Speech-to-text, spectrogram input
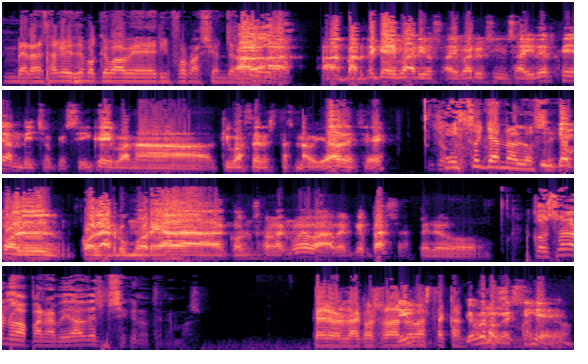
en verano está clarísimo que va a haber información del A- juego. a- aparte que hay varios, hay varios insiders que ya han dicho que sí, que iban a, que iba a hacer estas navidades, eh. Yo Eso que ya no lo sé. Junto con, con la rumoreada consola nueva, a ver qué pasa, pero... Consola nueva para Navidades sí que no tenemos. Pero la consola Sí, nueva está yo creo que sí, eh. ¿no?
